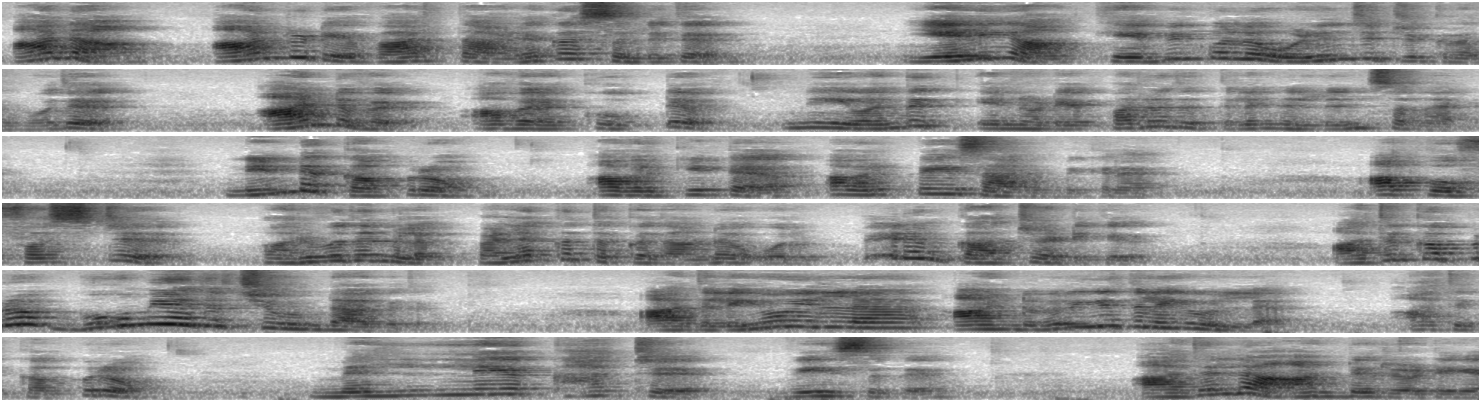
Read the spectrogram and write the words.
ஆனா ஆண்டுடைய வார்த்தை அழகா சொல்லுது. எலியா கெபிக்குள்ள ஒளிஞ்சிட்டு இருக்கிற போது ஆண்டவர் அவரை கூப்பிட்டு நீ வந்து என்னுடைய பருவத்துல நில்லுன்னு சொன்னாரு. நின்றக்கு அப்புறம் அவர்கிட்ட அவர் பேச ஆரம்பிக்கிறார். அப்போ ஃபர்ஸ்ட் பர்வதங்களை பழக்கத்தக்கதான ஒரு பெரும் காற்று அடிக்குது. அதுக்கப்புறம் பூமி அதிர்ச்சி உண்டாகுது. அதுலயும் இல்ல ஆண்டவர் இதுலயும் இல்ல. அதுக்கப்புறம் மெல்லிய காற்று வீசுது. அதுல ஆண்டவருடைய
